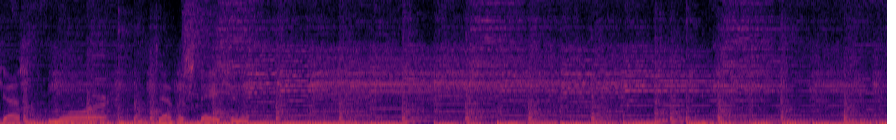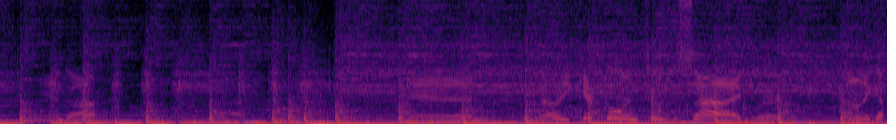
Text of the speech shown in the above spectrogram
just more devastation. And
